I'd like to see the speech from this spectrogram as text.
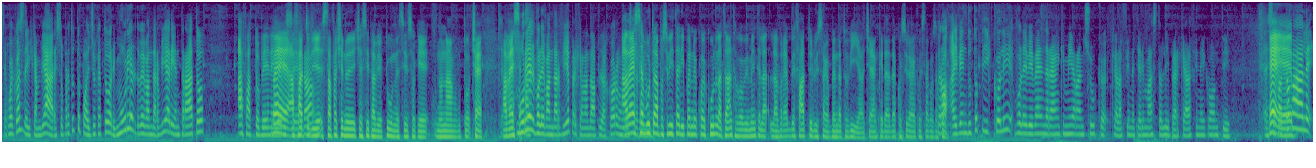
Cioè qualcosa devi cambiare, soprattutto poi i giocatori. Muriel doveva andare via, è rientrato, ha fatto bene beh, ha fatto di- sta facendo di necessità virtù, nel senso che non ha avuto, cioè Cioè, avesse- Muriel voleva andare via perché non andava più d'accordo con avesse avuto la possibilità di prendere qualcuno, l'Atalanta probabilmente la- l'avrebbe fatto e lui sarebbe andato via, c'è anche da, da considerare questa cosa Però qua. hai venduto piccoli, volevi vendere anche Miranchuk che alla fine ti è rimasto lì perché alla fine i conti eh, si è Eh, fatto male,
